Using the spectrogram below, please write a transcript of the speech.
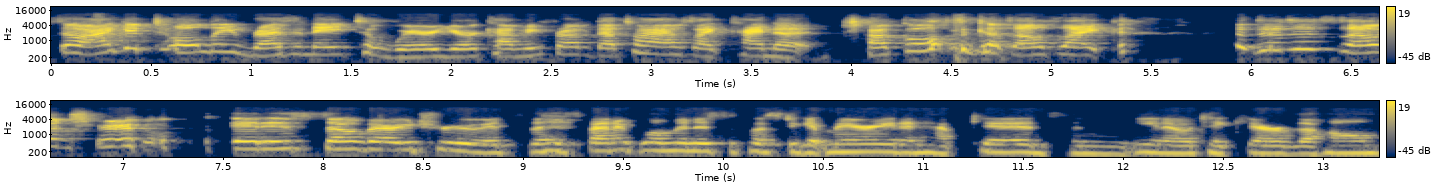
So I could totally resonate to where you're coming from. That's why I was like, kind of chuckled because I was like, This is so true it is so very true. It's the Hispanic woman is supposed to get married and have kids and, you know, take care of the home.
